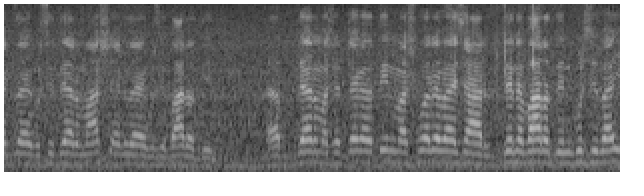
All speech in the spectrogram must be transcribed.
এক জায়গায় করছি দেড় মাস এক জায়গায় করছি বারো দিন। আর দেড় মাসের টাকা তিন মাস পরে ভাই আর ট্রেনে বারো দিন করছি ভাই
